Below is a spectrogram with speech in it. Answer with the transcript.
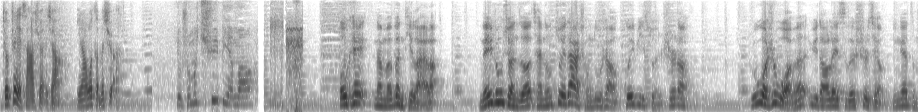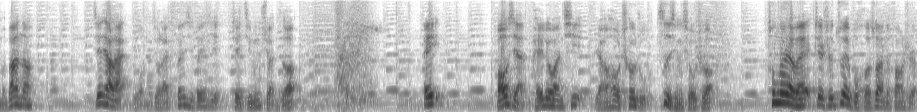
就这仨选项，你让我怎么选？有什么区别吗？OK，那么问题来了。哪种选择才能最大程度上规避损失呢？如果是我们遇到类似的事情，应该怎么办呢？接下来我们就来分析分析这几种选择。A，保险赔六万七，然后车主自行修车。聪哥认为这是最不合算的方式。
